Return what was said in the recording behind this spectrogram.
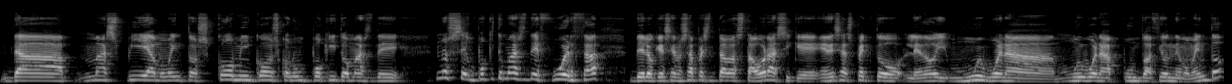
da más pie a momentos cómicos con un poquito más de no sé, un poquito más de fuerza de lo que se nos ha presentado hasta ahora, así que en ese aspecto le doy muy buena, muy buena puntuación de momento.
